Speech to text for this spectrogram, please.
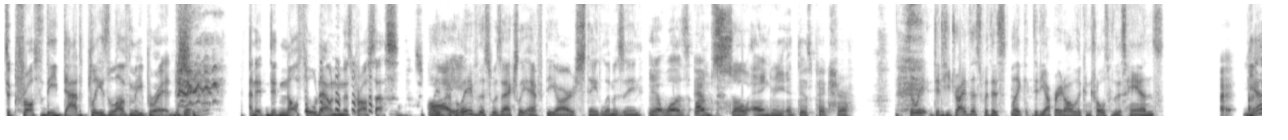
to cross the "Dad, please love me" bridge, and it did not fall down in this process. I believe, I I- believe this was actually FDR's state limousine. It was. Yeah. I'm so angry at this picture. So wait, did he drive this with his like? Did he operate all the controls with his hands? Yeah,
